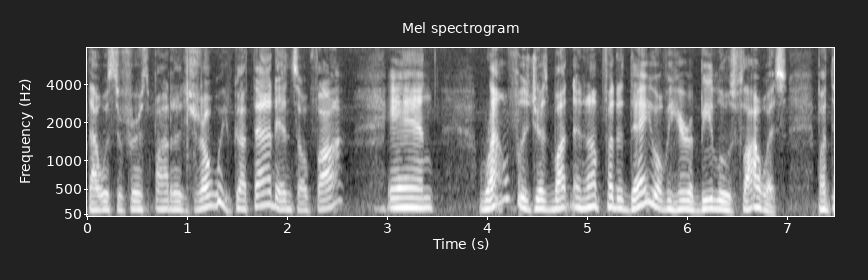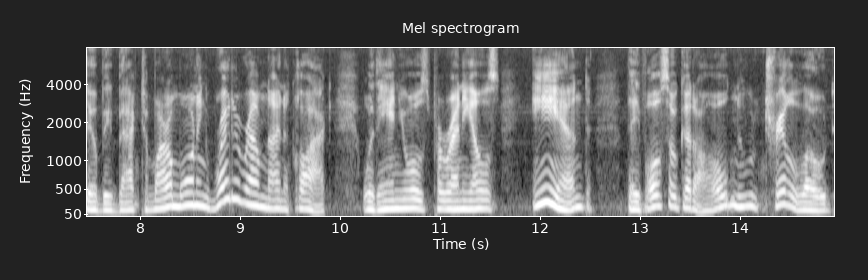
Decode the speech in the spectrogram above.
That was the first part of the show. We've got that in so far. And Ralph was just buttoning up for the day over here at Belou's Flowers, but they'll be back tomorrow morning right around 9 o'clock with annuals, perennials, and they've also got a whole new trailer load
